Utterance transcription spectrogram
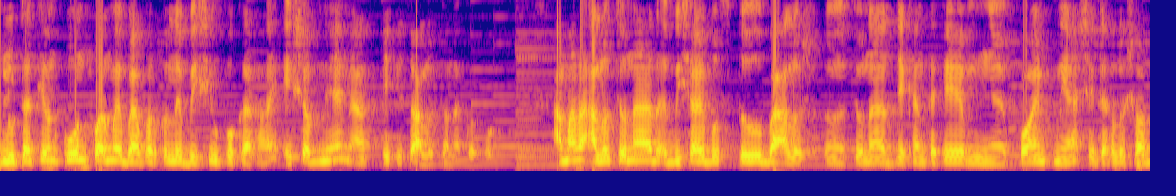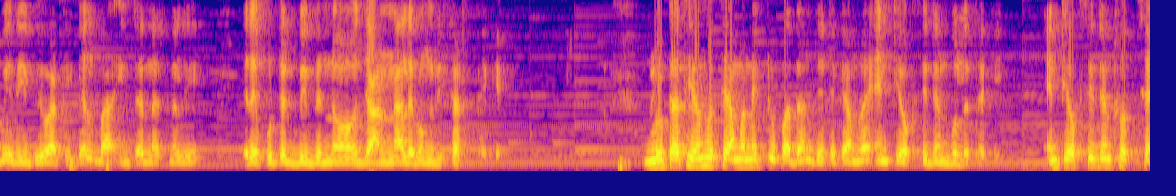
গ্লুটাথিয়ন কোন ফর্মে ব্যবহার করলে বেশি উপকার হয়? এইসব নিয়ে আমি আজকে কিছু আলোচনা করব। আমার আলোচনার বিষয়বস্তু বা আলোচনার যেখান থেকে পয়েন্ট নেওয়া সেটা হলো সবই রিভিউ আর্টিকেল বা ইন্টারন্যাশনালি রেপুটেড বিভিন্ন জার্নাল এবং রিসার্চ থেকে। গ্লুটাথিয়ন হচ্ছে এমন একটি উপাদান যেটাকে আমরা অ্যান্টিঅক্সিডেন্ট বলে থাকি। অ্যান্টিঅক্সিডেন্ট হচ্ছে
